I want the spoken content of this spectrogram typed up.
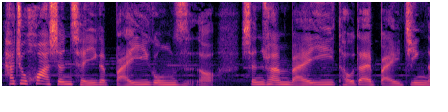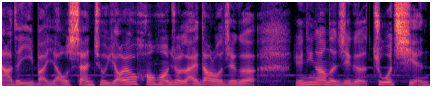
他就化身成一个白衣公子哦，身穿白衣，头戴白巾，拿着一把摇扇，就摇摇晃晃就来到了这个袁天罡的这个桌前。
